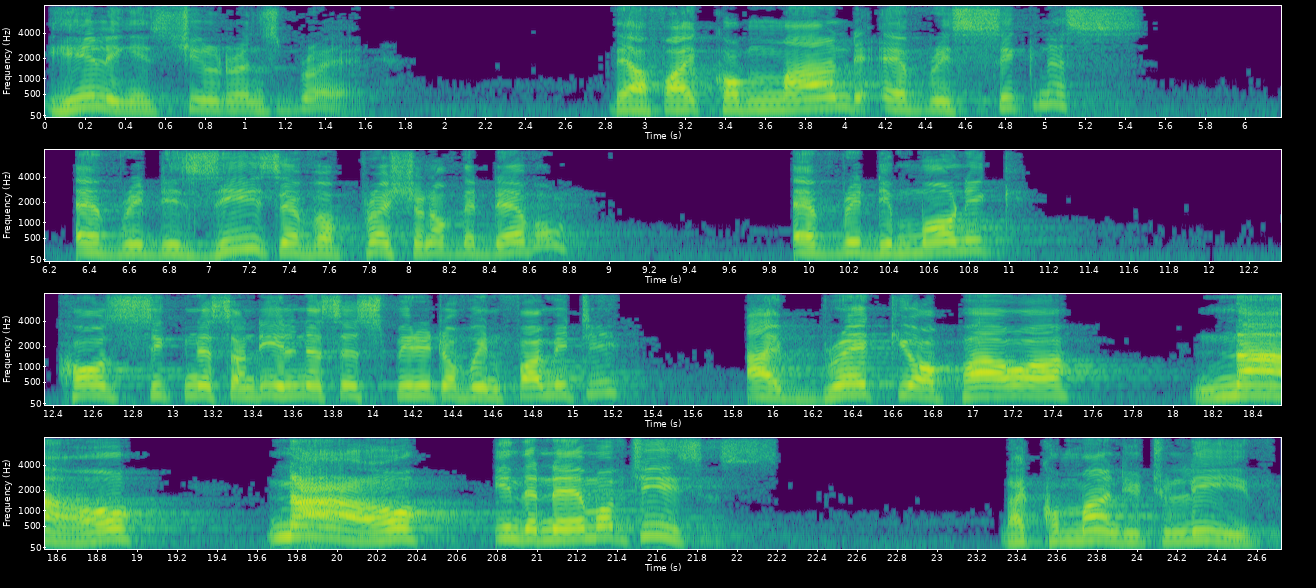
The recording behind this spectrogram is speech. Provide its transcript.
Healing is children's bread. Therefore, I command every sickness, every disease, every oppression of the devil, every demonic cause sickness and illnesses, spirit of infirmity, I break your power now, now, in the name of Jesus. I command you to leave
